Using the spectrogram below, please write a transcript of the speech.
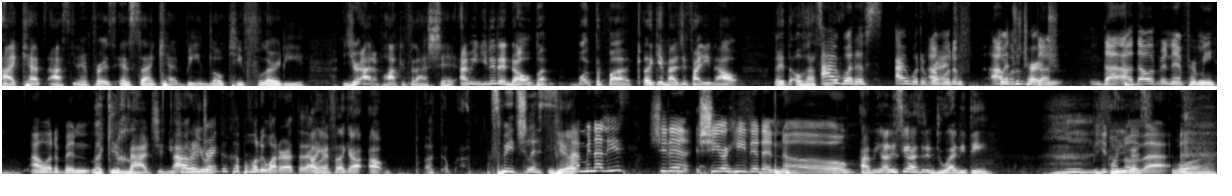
I kept asking him for his Insta and kept being low key flirty. You're out of pocket for that shit. I mean, you didn't know, but what the fuck? Like, imagine finding out. Like, oh, that's I would have. I would have. I would have. I went would to have church. done that. Uh, that would have been it for me. I would have been. like imagine you. I would have you were- drank a cup of holy water after that. Like, I feel like I, uh, uh, uh, Speechless. yeah. I mean, at least she didn't. She or he didn't know. I mean, at least you guys didn't do anything. You don't know guys- that. Well,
